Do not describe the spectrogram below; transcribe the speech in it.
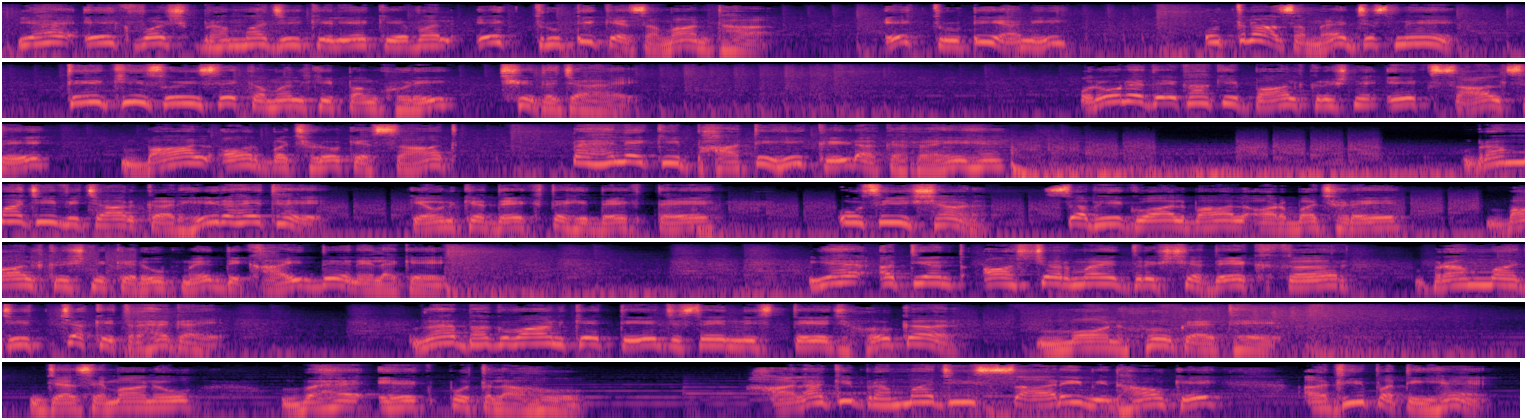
यह एक वर्ष ब्रह्मा जी के लिए केवल एक त्रुटि के समान था। एक त्रुटि यानी उतना समय जिसमें तीखी सुई से कमल की पंखुड़ी छिद जाए। उन्होंने देखा कि बाल कृष्ण एक साल से बाल और बछड़ों के साथ पहले की भांति ही क्रीड़ा कर रहे हैं। ब्रह्मा जी विचार कर ही रहे थे कि उनके देखते ही देखते उसी क्षण सभी ग्वाल बाल और बछड़े बाल कृष्ण के रूप में दिखाई देने लगे। यह अत्यंत आश्चर्यमय दृश्य देखकर ब्रह्मा जी चकित रह गए। वह भगवान के तेज से निस्तेज होकर मौन हो गए थे। जैसे मानो वह एक पुतला हो। हालाँकि ब्रह्मा जी सारी विधाओं के अधिपति हैं।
